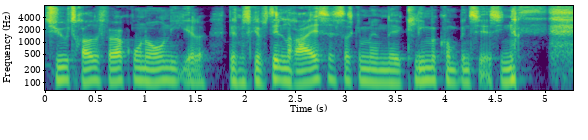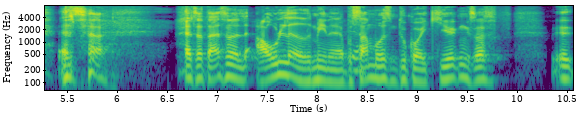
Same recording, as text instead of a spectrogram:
20, 30, 40 kroner oveni, eller hvis man skal bestille en rejse, så skal man uh, klimakompensere sine... altså, altså, der er sådan noget aflad, mener jeg, på ja. samme måde, som du går i kirken, så... øh,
